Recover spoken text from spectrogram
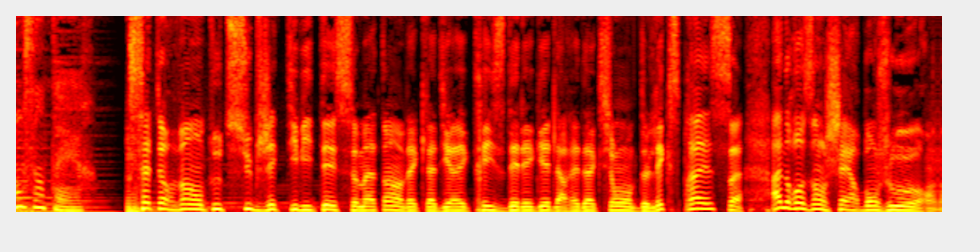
France Inter. 7h20 en toute subjectivité ce matin avec la directrice déléguée de la rédaction de l'Express, Anne Rosencher, bonjour.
